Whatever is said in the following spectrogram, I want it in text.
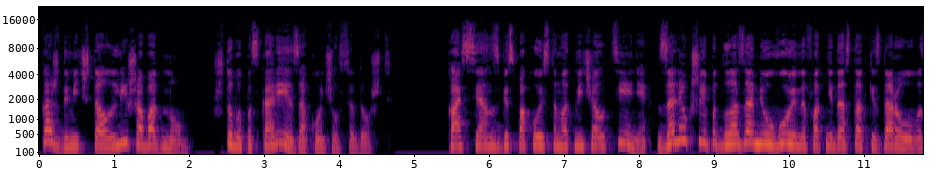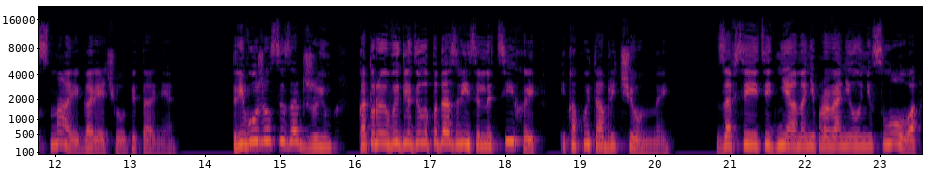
Каждый мечтал лишь об одном — чтобы поскорее закончился дождь. Кассиан с беспокойством отмечал тени, залегшие под глазами у воинов от недостатки здорового сна и горячего питания. Тревожился за Джим, которая выглядела подозрительно тихой и какой-то обреченной. За все эти дни она не проронила ни слова,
